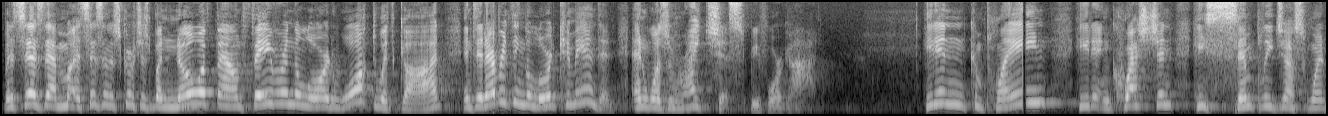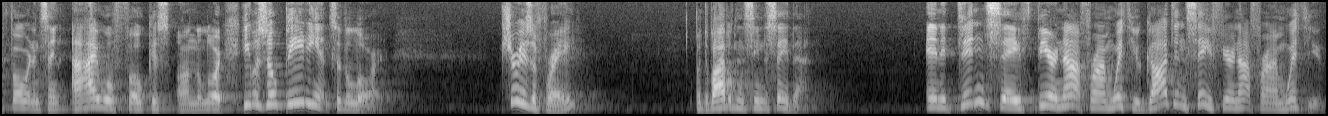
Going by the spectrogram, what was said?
But it says that it says in the scriptures, but Noah found favor in the Lord, walked with God, and did everything the Lord commanded, and was righteous before God. He didn't complain, he didn't question, he simply just went forward and saying, I will focus on the Lord. He was obedient to the Lord. Sure, he was afraid, but the Bible didn't seem to say that. And it didn't say, Fear not, for I'm with you. God didn't say, Fear not, for I'm with you.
